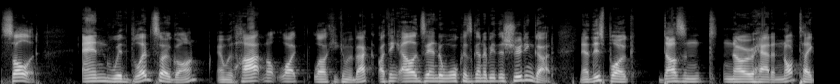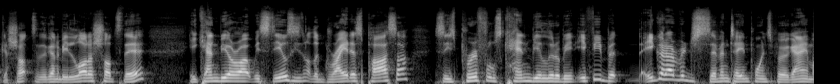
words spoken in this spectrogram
Solid. And with Bledsoe gone, and with Hart not like likely coming back, I think Alexander Walker's going to be the shooting guard. Now, this bloke doesn't know how to not take a shot, so there are going to be a lot of shots there. He can be all right with steals. He's not the greatest passer, so his peripherals can be a little bit iffy, but he could average 17 points per game,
